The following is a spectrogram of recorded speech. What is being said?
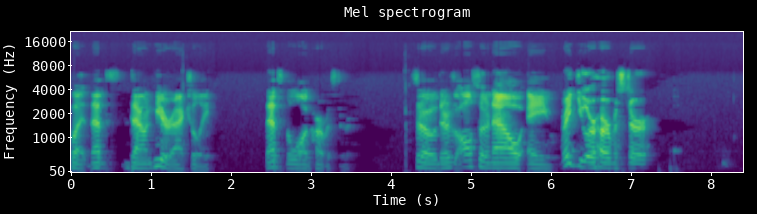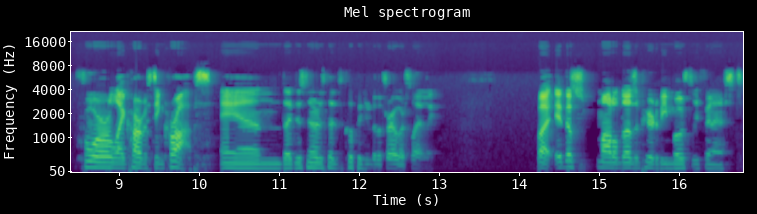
But that's down here actually. That's the log harvester. So there's also now a regular harvester for like harvesting crops, and I just noticed that it's clipping into the trailer slightly. But it, this model does appear to be mostly finished,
